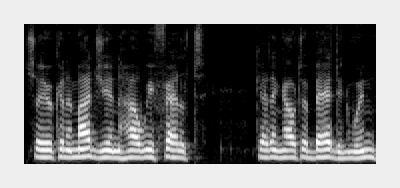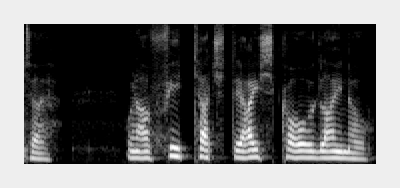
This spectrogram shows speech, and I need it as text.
So you can imagine how we felt getting out of bed in winter when our feet touched the ice cold lino.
